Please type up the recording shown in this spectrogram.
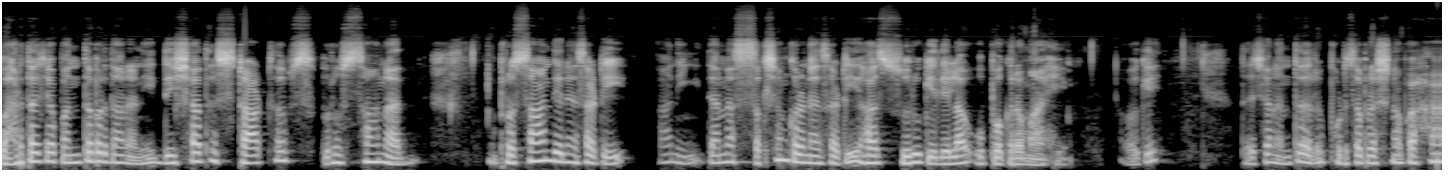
भारताच्या पंतप्रधानांनी देशात स्टार्टअप्स प्रोत्साहनात प्रोत्साहन देण्यासाठी आणि त्यांना सक्षम करण्यासाठी हा सुरू केलेला उपक्रम आहे. ओके? त्याच्यानंतर पुढचा प्रश्न पहा.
